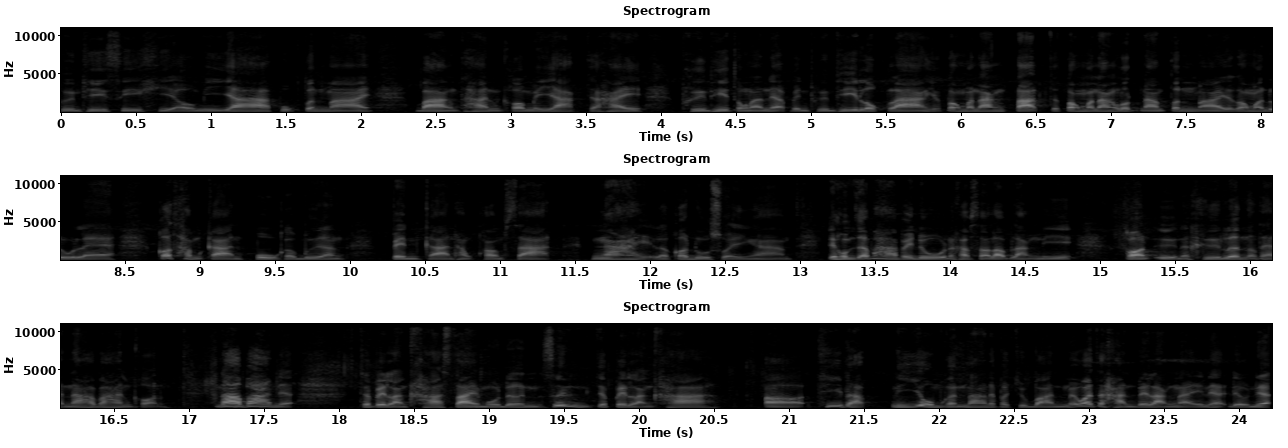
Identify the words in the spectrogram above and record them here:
พื้นที่สีเขียว มีหญ้าปลูกต้นไม้ บางท่านก็ไม่อยากจะให้พื้นที่ตรงนั้นเนี่ยเป็นพื้นที่รกร้าง จะต้องมานั่งตัด จะต้องมานั่งรดน้ำต้นไม้ จะต้องมาดูแล ก็ทำการปูกระเบื้อง เป็นการทำความสะอาดง่ายแล้วก็ดูสวยงาม เดี๋ยวผมจะพาไปดูนะครับสำหรับหลังนี้ก่อนอื่นก็คือเริ่มตั้งแต่หน้าบ้านก่อน หน้าบ้านเนี่ยจะเป็นหลังคาสไตล์โมเดิร์นซึ่งจะเป็นหลังคา เอ่อที่แบบนิยมกันมากในปัจจุบัน ไม่ว่าจะหันไปหลังไหนเนี่ยเดี๋ยวนี้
